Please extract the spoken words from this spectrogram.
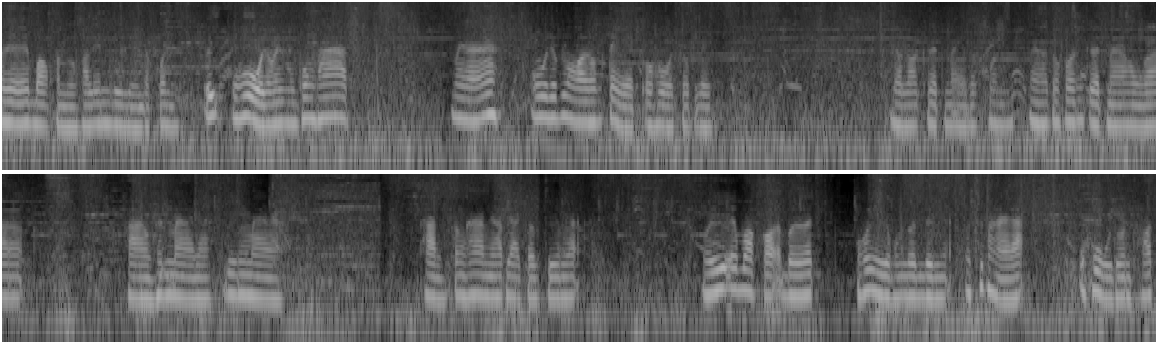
to guide ไม่ได้บอกความรู้เขาเล่นดูเรียนทุกคนเอ้ยโอ้โหทำไมผมพุ่งพลาดไม่นะโอ้เรียบร้อยผมเตะโอ้โหจบเลยเดี๋ยวรอเกิดใหม่ทุกคนนะครับทุกคนเกิดมาผมก็ฟาร์มขึ้นมานะวิ่งมาผ่านต้องข้ามนะครับอยากจบเกมละเฮ้ยเอ็กบอกเกาะเบิร์ดโอ้ยผมโดนดึงอะชิบหายละโอ้โหโดนท็อต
